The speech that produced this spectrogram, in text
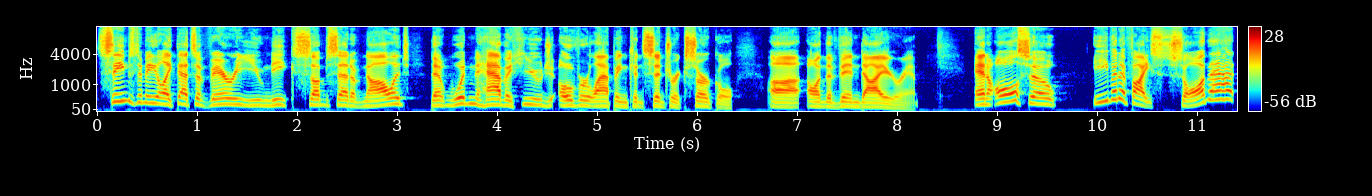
Seems to me like that's a very unique subset of knowledge that wouldn't have a huge overlapping concentric circle uh, on the Venn diagram. And also, even if I saw that,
